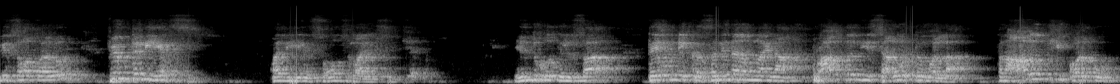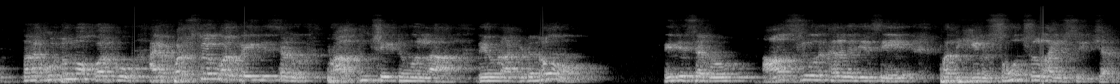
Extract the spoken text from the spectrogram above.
ఎన్ని సంవత్సరాలు? Fifteen years. పదిహేను సంవత్సరాలు ఆయుష్ ఇచ్చాడు. ఎందుకో తెలుసా? దేవుని యొక్క సన్నిధానంలో ఆయన ప్రార్థన చేసి అడగటం వల్ల తన ఆరోగ్యం కొరకు తన కుటుంబం కొరకు ఆయన పరిస్థితుల కొరకు ఏం చేశాడు? ప్రార్థన చేయటం వల్ల దేవుడు ఆ బిడ్డను ఏం చేశాడు? ఆశీర్వాదకరంగా చేసి పదిహేను సంవత్సరాలు ఆయుష్ ఇచ్చాడు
